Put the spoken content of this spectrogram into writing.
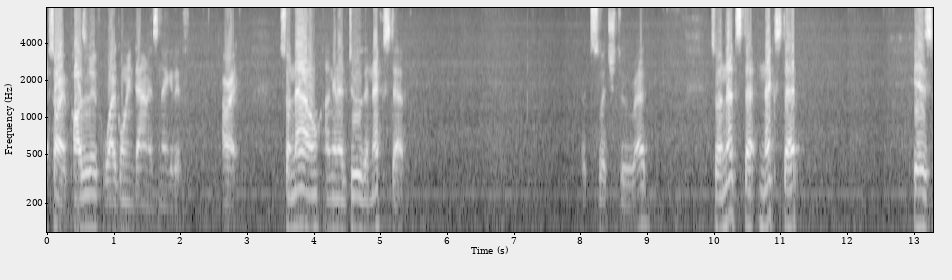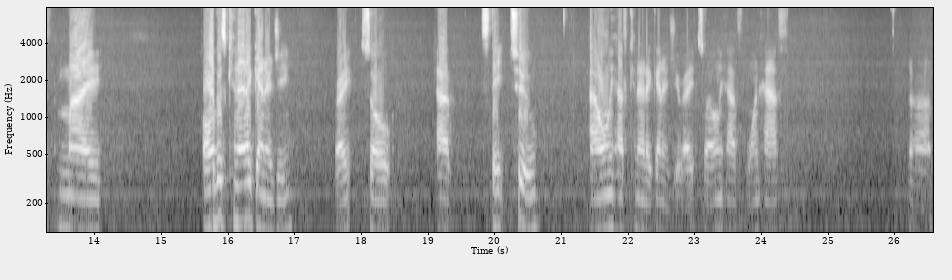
Uh, sorry, positive. Y going down is negative. All right. So now I'm going to do the next step. Let's switch to red. So the next step, next step is my all this kinetic energy, right? So at state 2, I only have kinetic energy, right? So I only have one half uh,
